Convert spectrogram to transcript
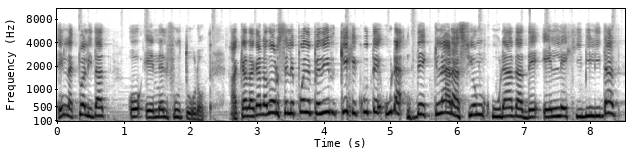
en la actualidad o en el futuro. A cada ganador se le puede pedir que ejecute una declaración jurada de elegibilidad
